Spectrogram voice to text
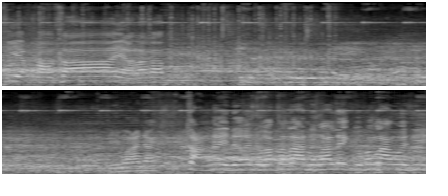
เสียบเข่าซ้ายเอาละครับทีมงานยังสั่งให้เดินอยู่ครับทางด้านหนึ่งล้านเล็กอยู่ข้างล่างเวที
